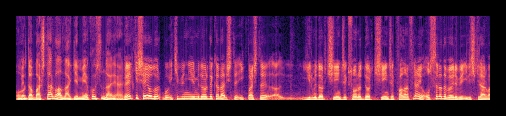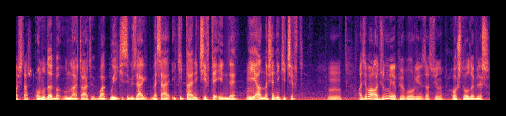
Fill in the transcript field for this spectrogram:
Orada başlar vallahi gemiye koysunlar yani. Belki şey olur bu 2024'e kadar işte ilk başta 24 kişi inecek sonra 4 kişi inecek falan filan ya o sırada böyle bir ilişkiler başlar. Onu da bunlar tartıyor. Bak bu ikisi güzel. Mesela iki tane çifte indi. İyi anlaşan iki çift. Hmm. Acaba Acun mu yapıyor bu organizasyonu? Hoş da olabilir.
